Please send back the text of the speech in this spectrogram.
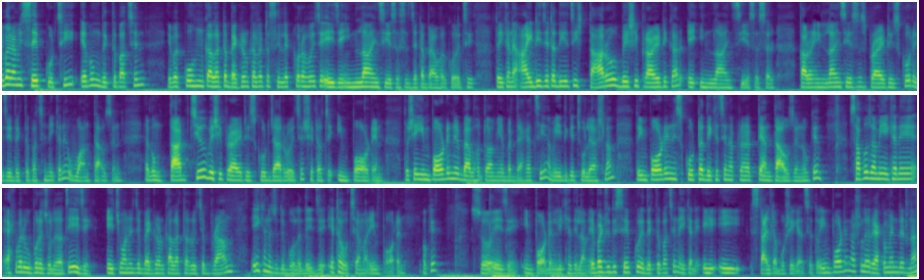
এবার আমি সেভ করছি এবং দেখতে পাচ্ছেন এবার কোন কালারটা ব্যাকগ্রাউন্ড কালারটা সিলেক্ট করা হয়েছে? এই যে ইনলাইন সিএসএস যেটা ব্যবহার করেছি। তো এখানে আইডি যেটা দিয়েছি, তারও বেশি প্রায়োরিটি কার? এই ইনলাইন সিএসএস এর। কারণ ইনলাইন সিএসএস প্রায়োরিটি স্কোর এই যে দেখতে পাচ্ছেন এখানে ওয়ান থাউজেন্ড এবং তার চেয়েও বেশি প্রায়োরিটি স্কোর যার রয়েছে সেটা হচ্ছে ইম্পর্টেন্ট তো সেই ইম্পর্টেন্টের ব্যবহারটা আমি এবার দেখাচ্ছি, আমি এইদিকে চলে আসলাম। তো ইম্পর্টেন্ট স্কোরটা দেখেছেন আপনারা টেন থাউজেন্ড ওকে সাপোজ আমি এখানে একেবারে উপরে চলে যাচ্ছি, এই যে এইচ ওয়ানের যে ব্যাকগ্রাউন্ড কালারটা রয়েছে ব্রাউন এইখানে যদি বলে দিই যে এটা হচ্ছে আমার ইম্পর্টেন্ট ওকে সো এই যে ইম্পর্টেন্ট লিখে দিলাম। এবার যদি সেভ করে দেখতে পাচ্ছেন, এইখানে এই এই স্টাইলটা বসে গেছে। তো ইম্পর্টেন্ট আসলে রেকমেন্ডেড না,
